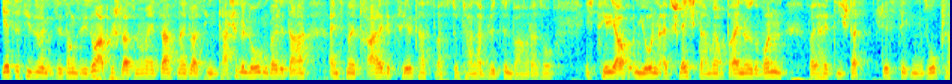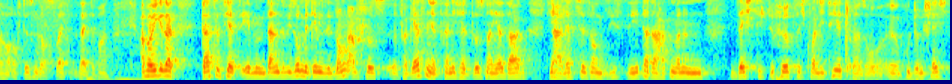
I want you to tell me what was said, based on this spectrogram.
jetzt ist diese Saison sowieso abgeschlossen. Wenn man jetzt sagt, nein, du hast in die Tasche gelogen, weil du da eins neutral gezählt hast, was totaler Blödsinn war oder so. Ich zähle ja auch Union als schlecht, da haben wir auch 3-0 gewonnen, weil halt die Statistiken so klar auf Düsseldorfs Seite waren. Aber wie gesagt, das ist jetzt eben dann sowieso mit dem Saisonabschluss äh, vergessen. Jetzt kann ich halt bloß nachher sagen, ja, letzte Saison, siehst, seht ihr, da hatten wir einen 60 zu 40 Qualität oder so, äh, gut und schlecht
